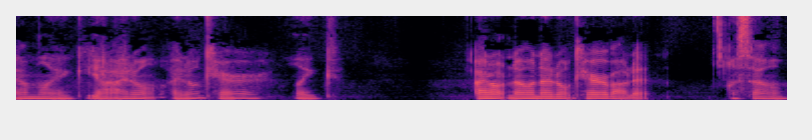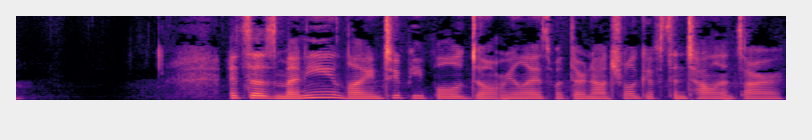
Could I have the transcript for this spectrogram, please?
am like, yeah, I don't I don't care. Like I don't know and I don't care about it. So it says many line two people don't realize what their natural gifts and talents are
